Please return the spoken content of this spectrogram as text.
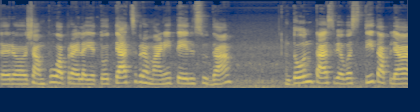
तर शॅम्पू वापरायला येतो. त्याचप्रमाणे तेलसुद्धा दोन तास व्यवस्थित आपल्या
